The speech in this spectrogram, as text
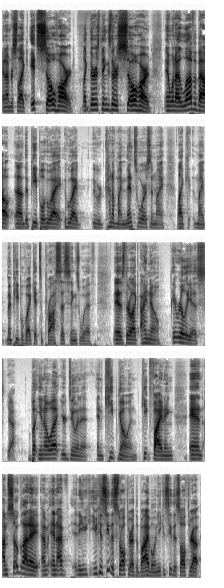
and i'm just like it's so hard like there's things that are so hard and what i love about uh, the people who i who i who are kind of my mentors and my like my, my people who I get to process things with is they're like, I know it really is. Yeah. But you know what? You're doing it, and keep going, keep fighting. And I'm so glad I. I'm, and I've. And you, you can see this all throughout the Bible, and you can see this all throughout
